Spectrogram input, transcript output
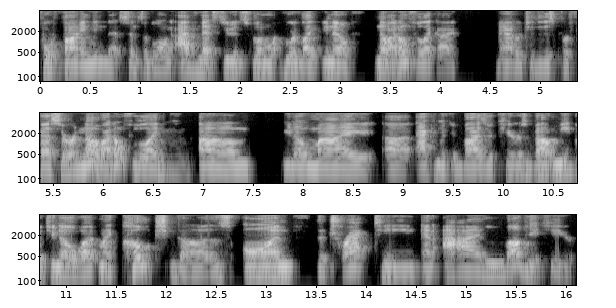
for finding that sense of belonging. I've met students who, who are like, you know, no, I don't feel like I matter to this professor, or no, I don't feel like mm-hmm. um, you know, my uh, academic advisor cares about me, but you know what? My coach does on the track team, and I love it here.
